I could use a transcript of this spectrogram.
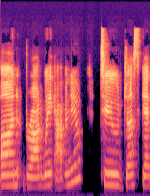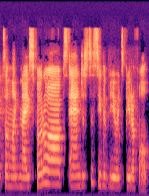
on Broadview Avenue to just get some like nice photo ops and just to see the view. It's beautiful.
